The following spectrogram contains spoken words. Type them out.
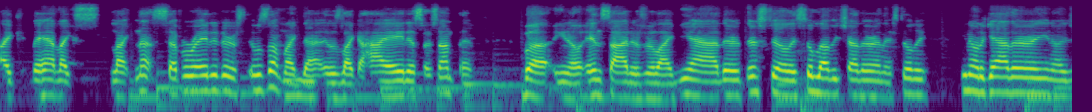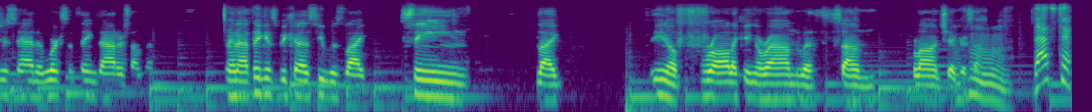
like they had like like not separated or it was something like that. It was like a hiatus or something. But you know, insiders were like, yeah, they're they're still they still love each other and they're still you know together. You know, he just had to work some things out or something. And I think it's because he was like seen like you know frolicking around with some blonde chick or something. Mhm. That's ter-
